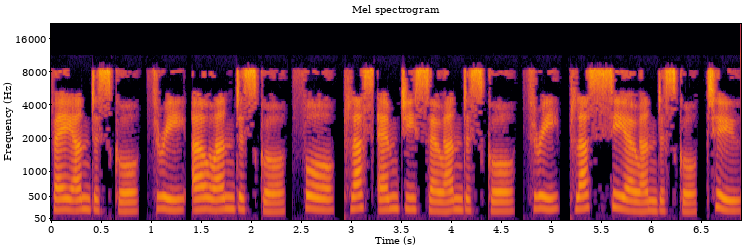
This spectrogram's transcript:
fe underscore 3 o underscore 4 plus mg so underscore 3 plus co underscore 2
